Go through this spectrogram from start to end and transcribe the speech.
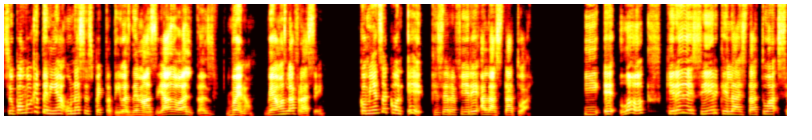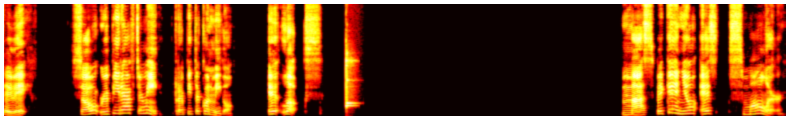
supongo que tenía unas expectativas demasiado altas. Bueno, veamos la frase. Comienza con it, que se refiere a la estatua. Y it looks quiere decir que la estatua se ve. So, repeat after me. Repite conmigo. It looks. Más pequeño es smaller.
